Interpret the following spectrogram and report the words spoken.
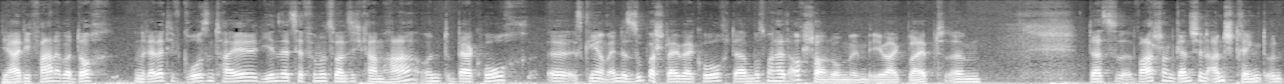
Ja, die fahren aber doch einen relativ großen Teil jenseits der 25 km/h und berghoch. Äh, es ging am Ende super steil berghoch. Da muss man halt auch schauen, wo man im E-Bike bleibt. Ähm, das war schon ganz schön anstrengend und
